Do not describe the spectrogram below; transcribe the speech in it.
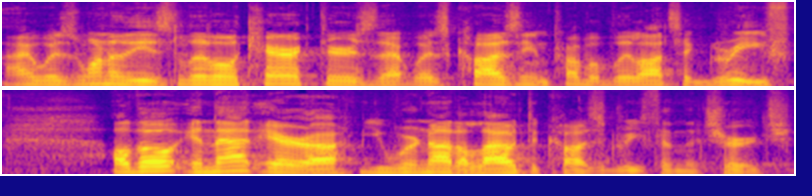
I was one of these little characters that was causing probably lots of grief. Although in that era, you were not allowed to cause grief in the church.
